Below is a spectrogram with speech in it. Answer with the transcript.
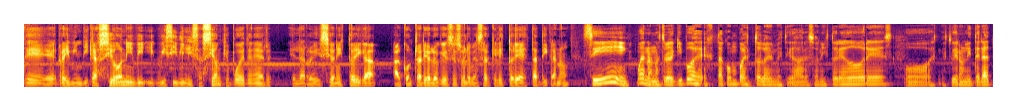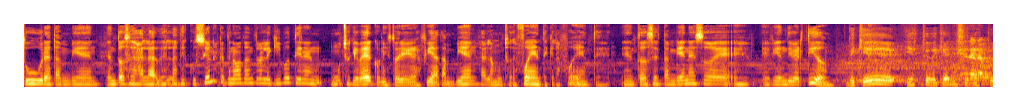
de reivindicación y vi- y visibilización que puede tener en la revisión histórica, al contrario de lo que se suele pensar que la historia es estática, ¿no? Sí, bueno, nuestro equipo es- está compuesto, los investigadores son historiadores o est- estudiaron literatura también. Entonces, a la- las discusiones que tenemos dentro del equipo tienen mucho que ver con historiografía también. Se habla mucho de fuentes, que las fuentes. Entonces, también eso es, es- es bien divertido. ¿De qué, y este, de qué año será este?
